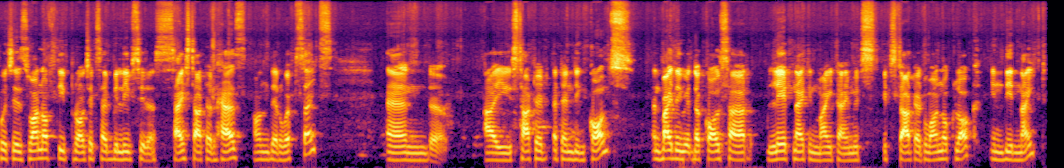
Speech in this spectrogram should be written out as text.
which is one of the projects I believe SciStarter has on their websites. And uh, I started attending calls. And by the way, the calls are late night in my time. It's it starts at one o'clock in the night,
